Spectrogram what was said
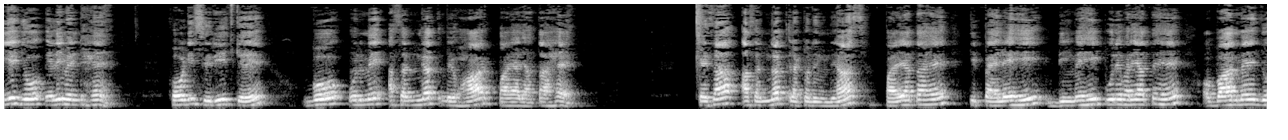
ये जो एलिमेंट हैं, फोर्टी सीरीज़ के, वो उनमें असंगत व्यवहार पाया जाता है। कैसा? असंगत इलेक्ट्रॉनिक विन्यास पाया जाता है कि पहले ही डी में ही पूरे भरे जाते हैं और बाद में जो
